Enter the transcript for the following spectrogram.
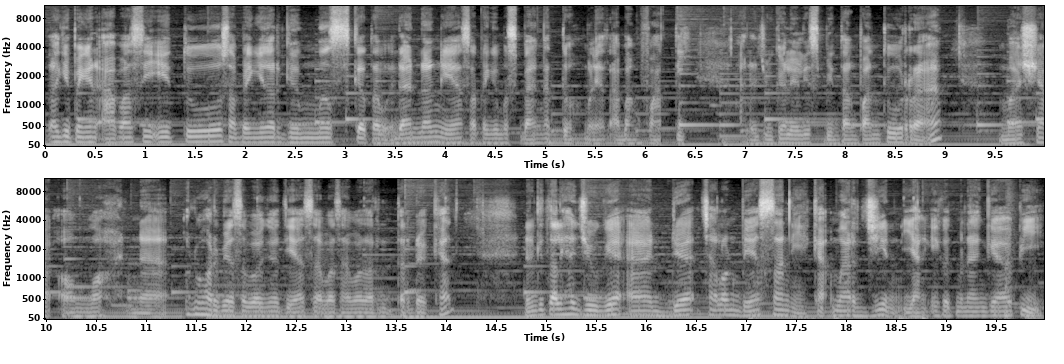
Lagi pengen apa sih itu? Sampai ngiler gemes kata Danang ya. Sampai gemes banget tuh melihat Abang Fatih. Ada juga Lilis Bintang Pantura. Masya Allah. Nah luar biasa banget ya sahabat-sahabat terdekat. Dan kita lihat juga ada calon besan nih Kak Marjin yang ikut menanggapi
